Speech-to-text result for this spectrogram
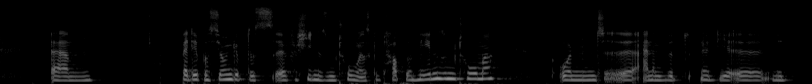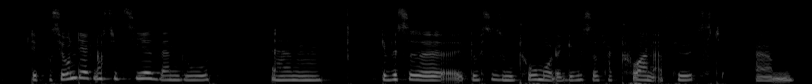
ähm, bei Depressionen gibt es äh, verschiedene Symptome. Es gibt Haupt- und Nebensymptome und äh, einem wird eine, äh, eine, Depression diagnostiziert, wenn du ähm, gewisse, gewisse Symptome oder gewisse Faktoren erfüllst. Ähm,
